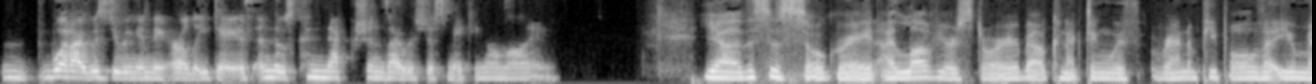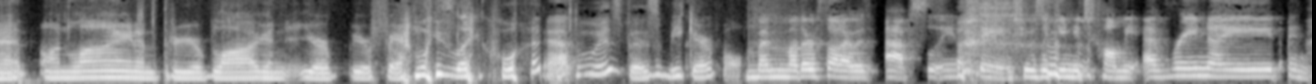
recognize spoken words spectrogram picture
what I was doing in the early days and those connections I was just making online. Yeah, this is so great. I love your story about connecting with random people that you met online and through your blog and your your family's like, "What? Yeah. Who is this? Be careful." My mother thought I was absolutely insane. She was like, "You need to call me every night." And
